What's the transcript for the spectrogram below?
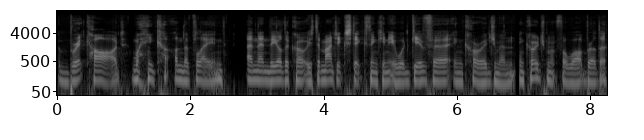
brick hard when he got on the plane. And then the other quote is the magic stick thinking it would give her encouragement. Encouragement for what, brother?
